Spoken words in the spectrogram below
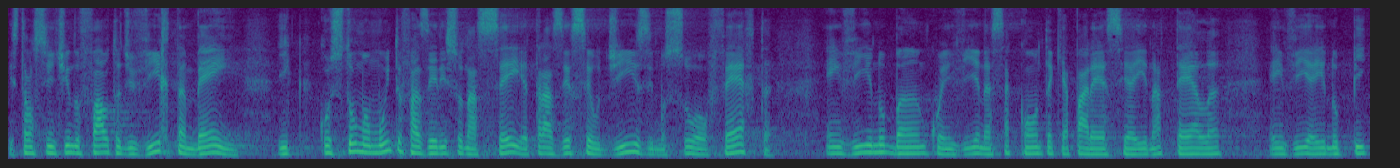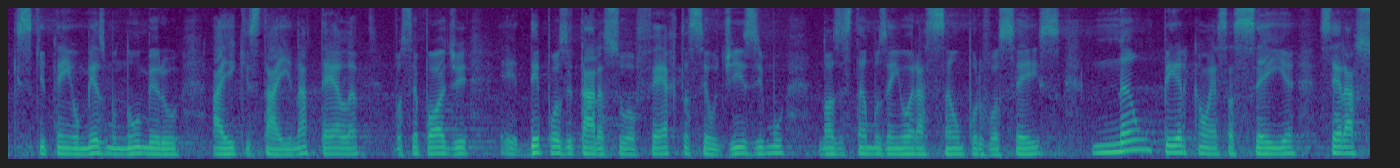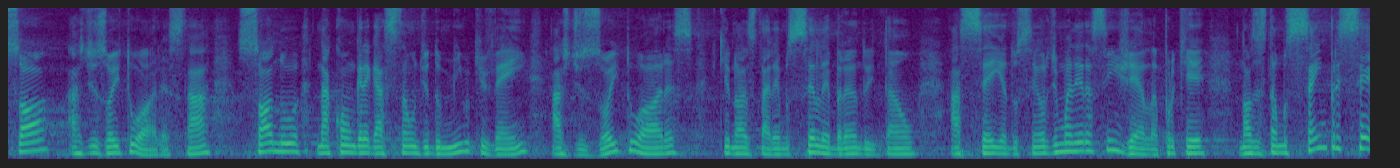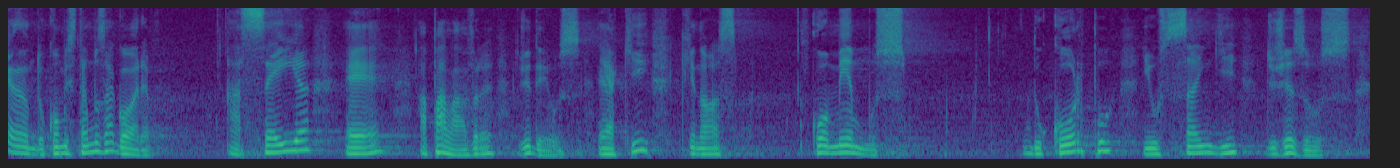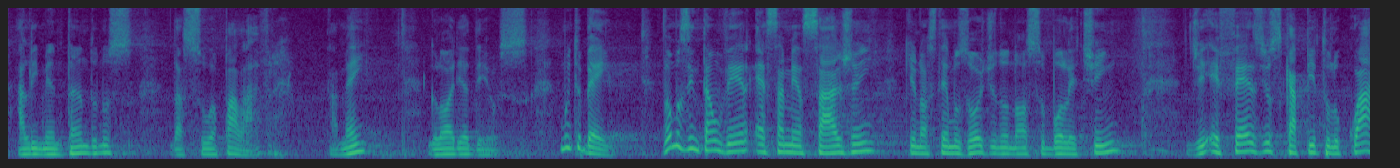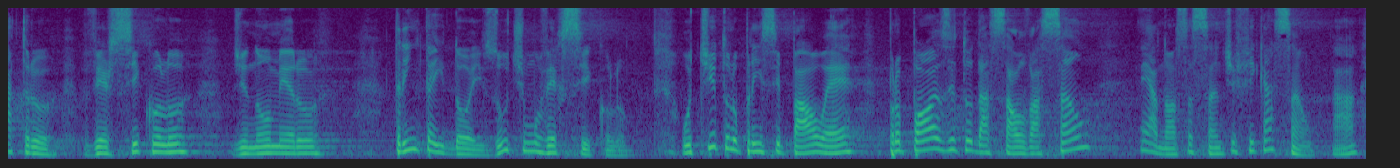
estão sentindo falta de vir também e costumam muito fazer isso na ceia, trazer seu dízimo, sua oferta, envie no banco, envie nessa conta que aparece aí na tela, envie aí no Pix que tem o mesmo número aí que está aí na tela. Você pode eh, depositar a sua oferta, seu dízimo. Nós estamos em oração por vocês. Não percam essa ceia, será só às 18 horas, tá? Só no, na congregação de domingo que vem, às 18 horas, que nós estaremos celebrando então a ceia do Senhor de maneira singela, porque nós estamos sempre ceando, como estamos agora. A ceia é a palavra de Deus. É aqui que nós comemos do corpo e o sangue de Jesus, alimentando-nos da Sua palavra. Amém? Glória a Deus. Muito bem, vamos então ver essa mensagem que nós temos hoje no nosso boletim, de Efésios capítulo 4, versículo de número 32, último versículo. O título principal é Propósito da Salvação é a nossa santificação. Tá?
